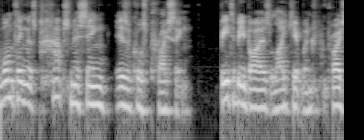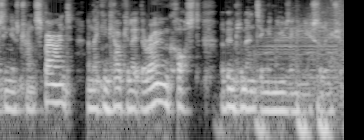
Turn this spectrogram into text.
one thing that's perhaps missing is, of course, pricing. B2B buyers like it when pricing is transparent and they can calculate their own cost of implementing and using a new solution.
